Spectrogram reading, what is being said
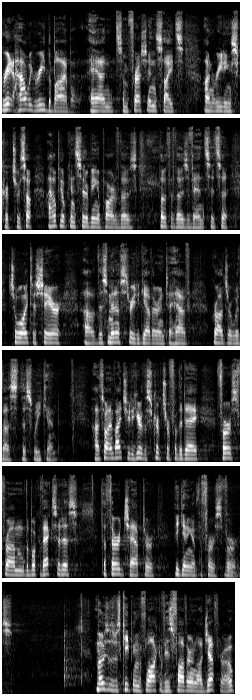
re- how we read the Bible and some fresh insights on reading Scripture. So I hope you'll consider being a part of those, both of those events. It's a joy to share uh, this ministry together and to have Roger with us this weekend. Uh, so I invite you to hear the Scripture for the day, first from the book of Exodus, the third chapter, beginning at the first verse. Moses was keeping the flock of his father in law Jethro,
